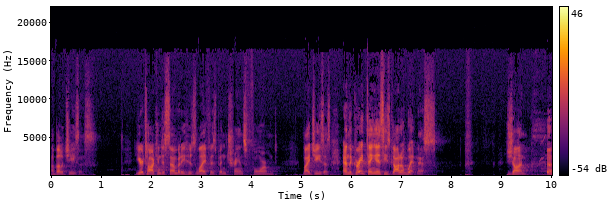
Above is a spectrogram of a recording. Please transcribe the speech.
about Jesus. You're talking to somebody whose life has been transformed by Jesus. And the great thing is, he's got a witness. Jean.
